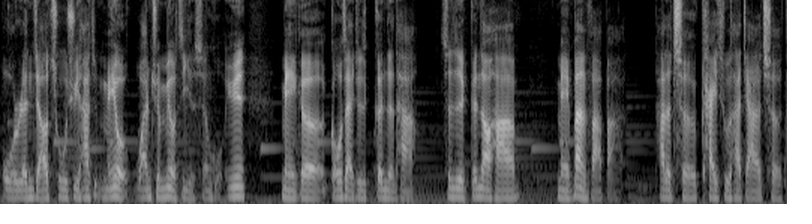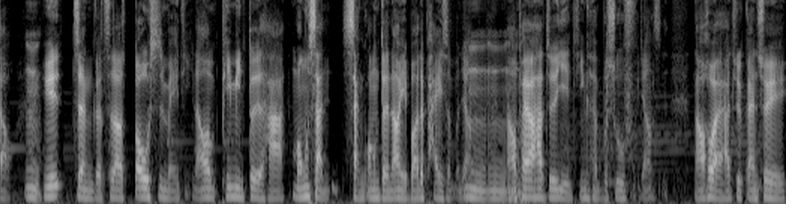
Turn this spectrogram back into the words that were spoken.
我人只要出去，他就没有完全没有自己的生活，因为每个狗仔就是跟着他，甚至跟到他没办法把他的车开出他家的车道。嗯因为整个车道都是媒体，然后拼命对着他猛闪闪光灯，然后也不知道在拍什么这样，嗯嗯，然后拍到他就是眼睛很不舒服这样子，然后后来他就干脆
